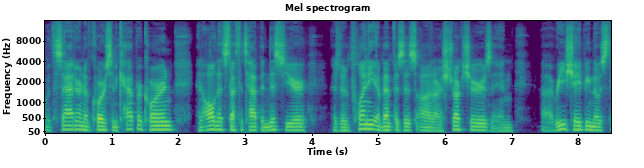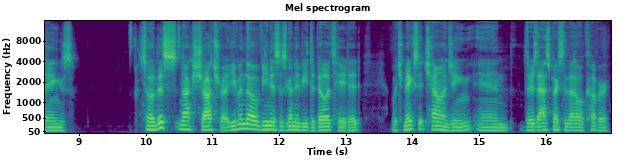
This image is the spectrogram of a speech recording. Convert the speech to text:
with Saturn, of course, in Capricorn and all that stuff that's happened this year, there's been plenty of emphasis on our structures and uh, reshaping those things. So, this nakshatra, even though Venus is going to be debilitated, which makes it challenging, and there's aspects of that I'll cover,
